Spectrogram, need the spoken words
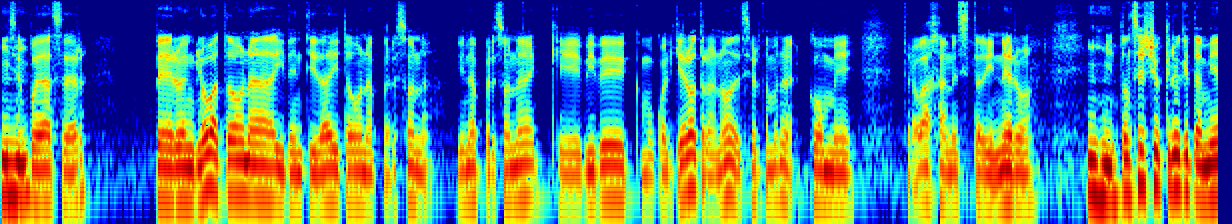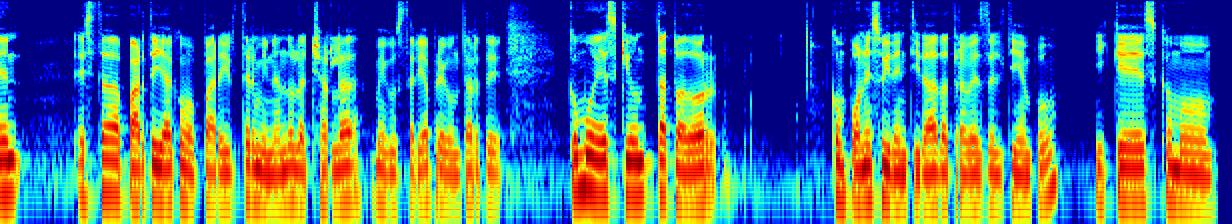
y se puede hacer, pero engloba toda una identidad y toda una persona. Y una persona que vive como cualquier otra, ¿no? De cierta manera, come, trabaja, necesita dinero. Entonces yo creo que también esta parte ya como para ir terminando la charla, me gustaría preguntarte, ¿cómo es que un tatuador compone su identidad a través del tiempo? ¿Y qué es como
